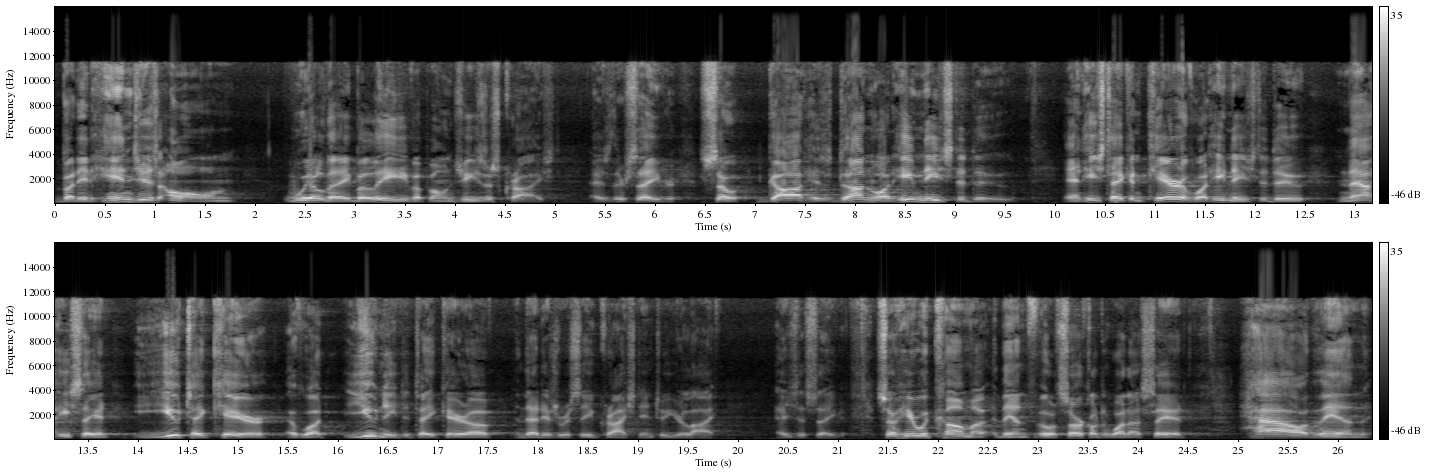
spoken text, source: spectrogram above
But it hinges on will they believe upon Jesus Christ as their Savior. So God has done what He needs to do, and He's taken care of what He needs to do. Now He's saying, you take care of what you need to take care of, and that is receive Christ into your life as the Savior. So here we come uh, then full circle to what I said. How then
